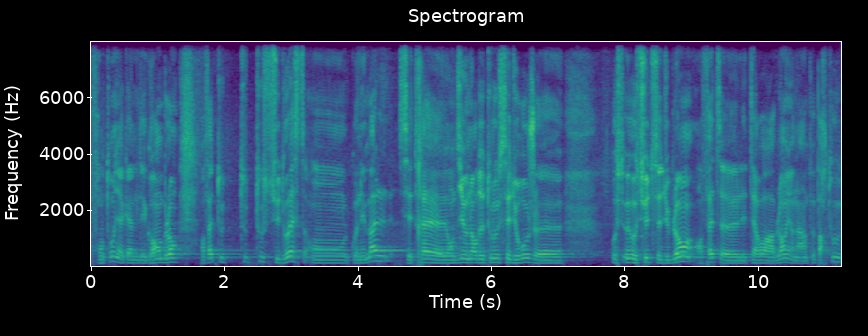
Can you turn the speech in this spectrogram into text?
Fronton, il y a quand même des grands blancs. En fait, tout, tout, tout sud-ouest, on le connaît mal. C'est très. On dit au nord de Toulouse, c'est du rouge. Euh, au, sud, c'est du blanc. En fait, euh, les terroirs à blanc, il y en a un peu partout.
